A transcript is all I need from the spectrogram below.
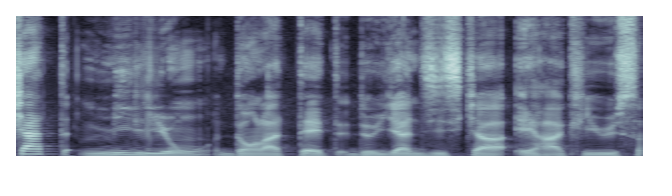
4 millions dans la tête de Jan Ziska Heraclius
